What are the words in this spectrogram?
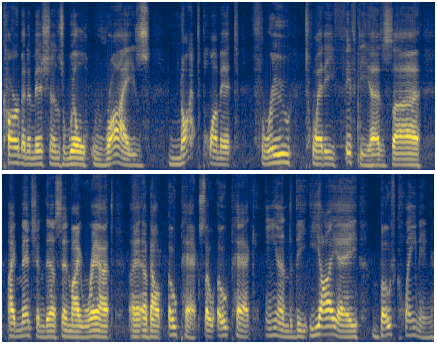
carbon emissions will rise, not plummet, through 2050. As uh, I mentioned this in my rant uh, about OPEC. So, OPEC and the EIA both claiming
